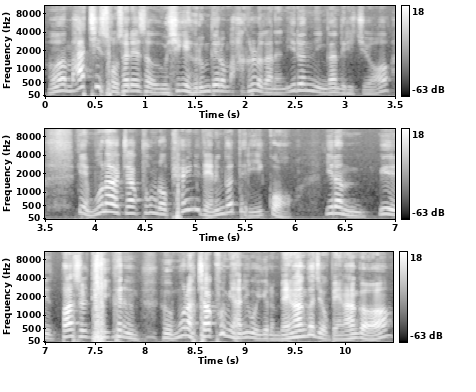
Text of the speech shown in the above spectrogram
어 마치 소설에서 의식의 흐름대로 막 흘러가는 이런 인간들 있죠. 그게 문학 작품으로 표현이 되는 것들이 있고 이런 이 봤을 때 이거는 어, 문학 작품이 아니고 이거는 맹한 거죠, 맹한 거.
